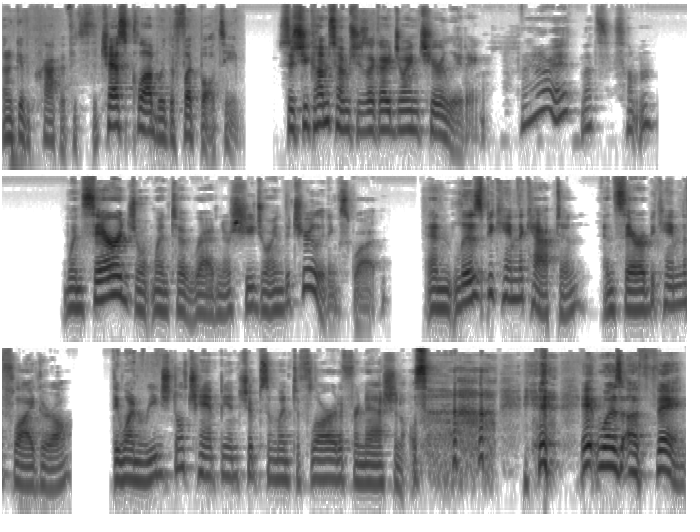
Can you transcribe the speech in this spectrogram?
I don't give a crap if it's the chess club or the football team. So she comes home, she's like, I joined cheerleading. All right, that's something. When Sarah jo- went to Radnor, she joined the cheerleading squad. And Liz became the captain, and Sarah became the fly girl. They won regional championships and went to Florida for nationals. it was a thing.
